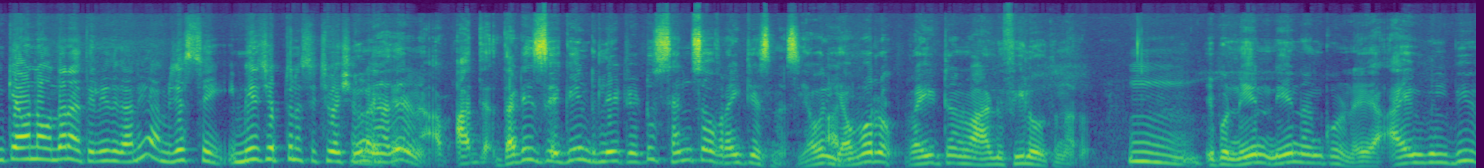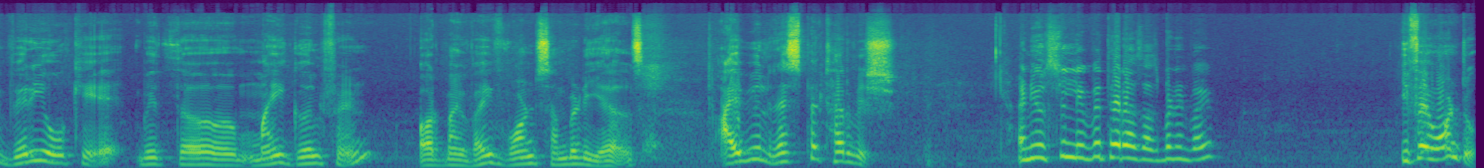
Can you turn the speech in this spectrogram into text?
ఇంకేమన్నా ఉందో నాకు తెలియదు కానీ ఐమ్ జస్ట్ మీరు చెప్తున్న situation that is again related to sense of righteousness ఎవరు ఎవరు రైట్ అని వాళ్ళు ఫీల్ అవుతున్నారు. ఇప్పుడు నేను నేను అనుకోండి I will be very okay with my girlfriend or my wife want somebody else I will respect her wish and you still live with her husband and wife if I want to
